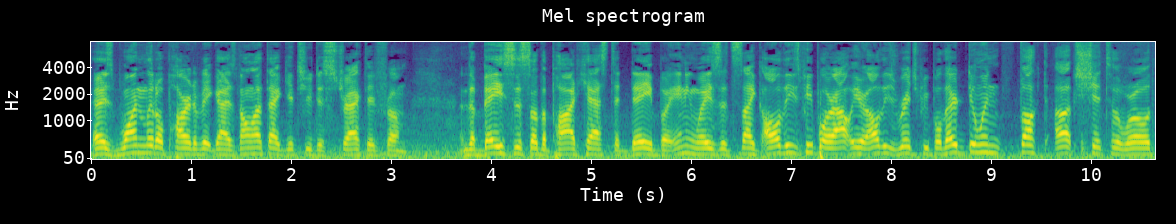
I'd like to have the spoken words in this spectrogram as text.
There's one little part of it, guys. Don't let that get you distracted from the basis of the podcast today. But, anyways, it's like all these people are out here, all these rich people, they're doing fucked up shit to the world.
